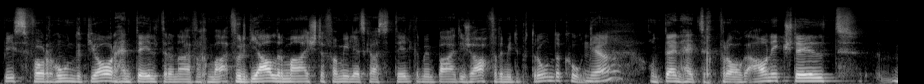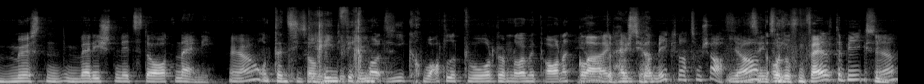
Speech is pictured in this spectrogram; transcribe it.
Bis vor 100 Jahren haben die Eltern einfach, für die allermeisten Familien, jetzt heisst, die Eltern müssen beide arbeiten, damit über die Runde kommt. Ja. Und dann hat sich die Frage auch nicht gestellt, müssten, wer ist denn jetzt da die Nanny? Ja, und dann sind so, die Kinder vielleicht mal eingequaddelt worden und noch mit angelegt. Ja, oder hast du sie halt mitgenommen zum Arbeiten? Ja, dann sind sie halt auf dem Feld dabei gewesen. Ja.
